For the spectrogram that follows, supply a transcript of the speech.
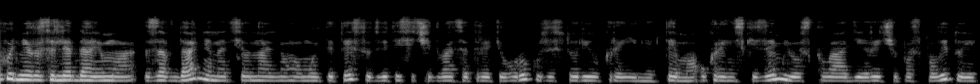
Сьогодні розглядаємо завдання національного мультитесту 2023 року з історії України. Тема Українські землі у складі Речі Посполитої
